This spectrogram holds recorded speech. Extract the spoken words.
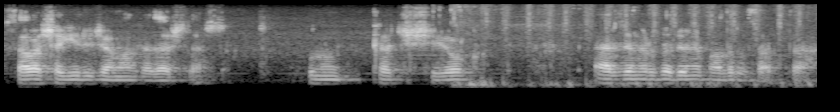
savaşa gireceğim arkadaşlar. Bunun kaçışı yok. Erzenur'da dönüp alırız hatta.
